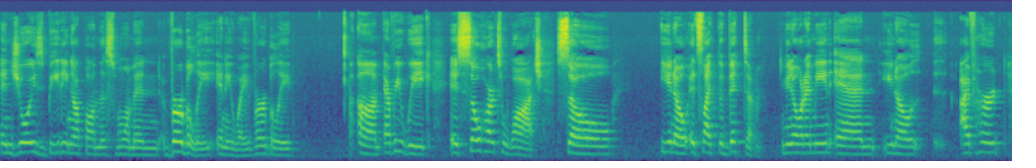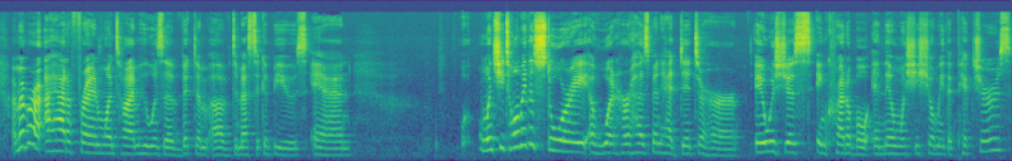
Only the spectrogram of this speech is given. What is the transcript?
enjoys beating up on this woman verbally, anyway, verbally, um, every week is so hard to watch. So, you know, it's like the victim. You know what I mean? And, you know, I've heard, I remember I had a friend one time who was a victim of domestic abuse and when she told me the story of what her husband had did to her, it was just incredible. And then when she showed me the pictures,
